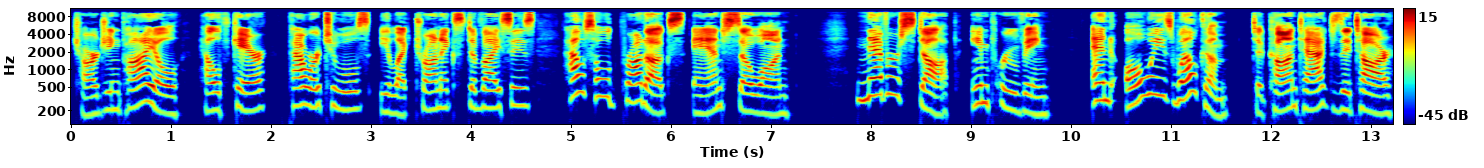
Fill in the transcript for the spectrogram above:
charging pile, healthcare, power tools, electronics devices, household products, and so on. Never stop improving and always welcome to contact Zetar.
